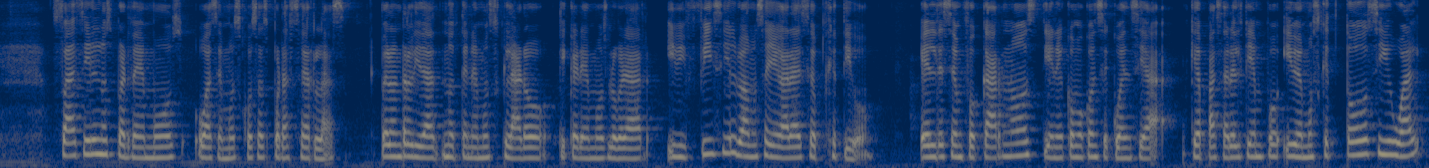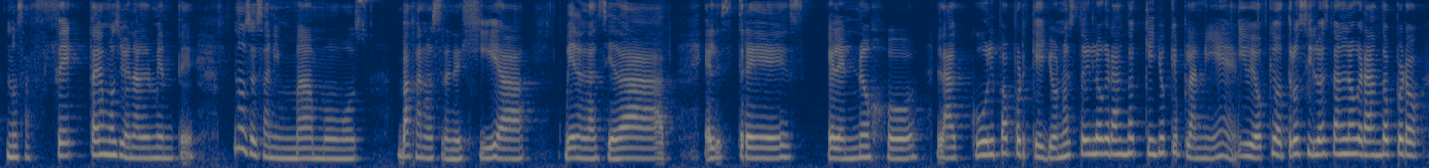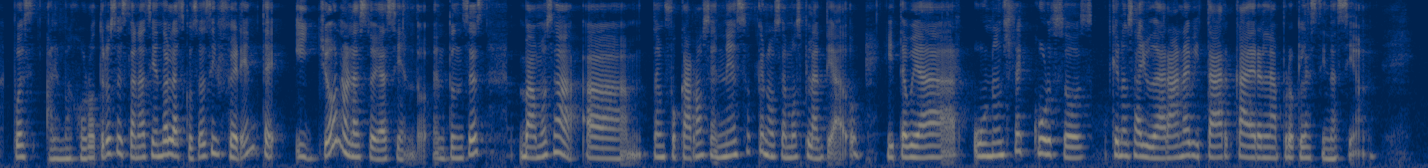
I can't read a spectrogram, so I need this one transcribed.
fácil nos perdemos o hacemos cosas por hacerlas, pero en realidad no tenemos claro qué queremos lograr y difícil vamos a llegar a ese objetivo. El desenfocarnos tiene como consecuencia que a pasar el tiempo y vemos que todo sigue igual, nos afecta emocionalmente, nos desanimamos, baja nuestra energía, viene la ansiedad, el estrés, el enojo, la culpa porque yo no estoy logrando aquello que planeé y veo que otros sí lo están logrando, pero pues a lo mejor otros están haciendo las cosas diferente y yo no las estoy haciendo. Entonces vamos a, a enfocarnos en eso que nos hemos planteado y te voy a dar unos recursos que nos ayudarán a evitar caer en la procrastinación.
